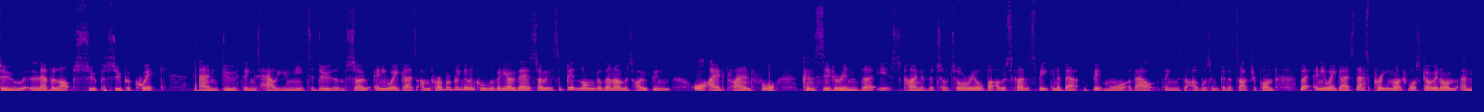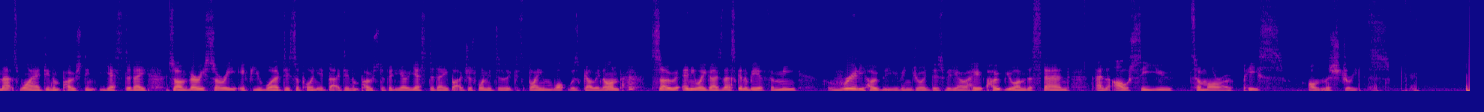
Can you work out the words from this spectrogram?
to level up super, super quick and do things how you need to do them. So anyway, guys, I'm probably going to call the video there. So it's a bit longer than I was hoping or I had planned for considering that it's kind of the tutorial, but I was kind of speaking about a bit more about things that I wasn't going to touch upon. But anyway, guys, that's pretty much what's going on, and that's why I didn't post it yesterday. So I'm very sorry if you were disappointed that I didn't post a video yesterday, but I just wanted to explain what was going on. So anyway, guys, that's going to be it for me. Really hope that you've enjoyed this video. I hope you understand, and I'll see you tomorrow. Peace on the streets.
